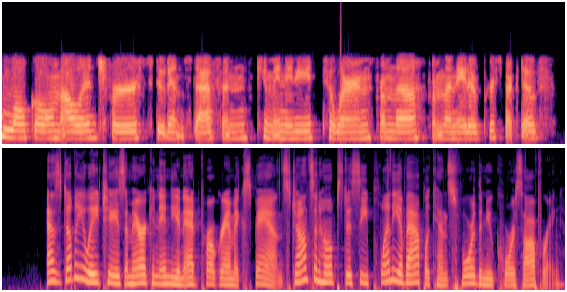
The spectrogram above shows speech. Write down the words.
local knowledge for student, staff, and community to learn from the from the native perspective. As WHA's American Indian Ed program expands, Johnson hopes to see plenty of applicants for the new course offering.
